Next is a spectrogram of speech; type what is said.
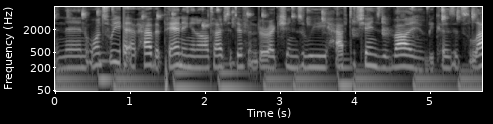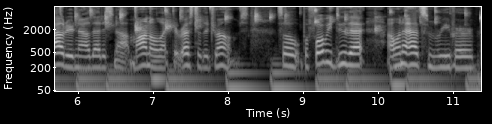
And then once we have it panning in all types of different directions, we have to change the volume because it's louder now that it's not mono like the rest of the drums. So before we do that, I want to add some reverb.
